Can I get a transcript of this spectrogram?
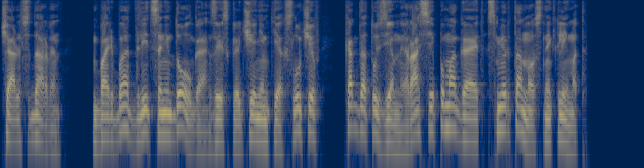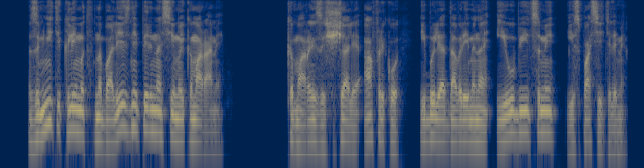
Чарльз Дарвин, борьба длится недолго, за исключением тех случаев, когда туземной расе помогает смертоносный климат. Замените климат на болезни, переносимые комарами. Комары защищали Африку и были одновременно и убийцами, и спасителями.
